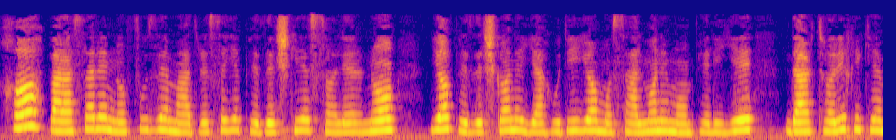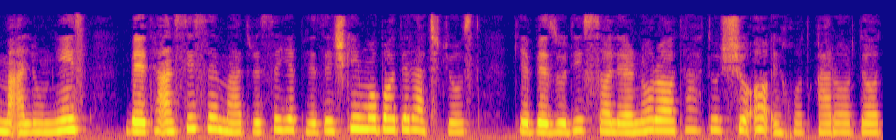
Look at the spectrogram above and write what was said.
خواه بر اثر نفوذ مدرسه پزشکی سالرنو یا پزشکان یهودی یا مسلمان مونپلیه در تاریخی که معلوم نیست به تأسیس مدرسه پزشکی مبادرت جست که به زودی سالرنو را تحت شعاع خود قرار داد.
